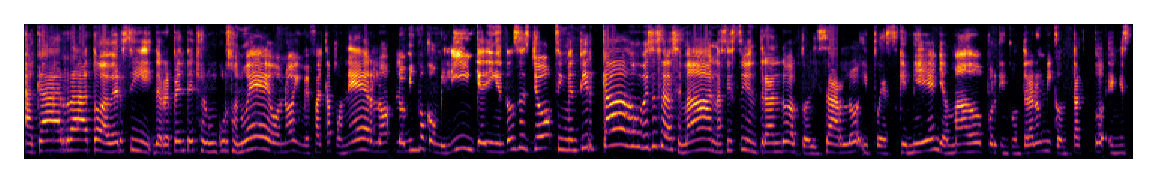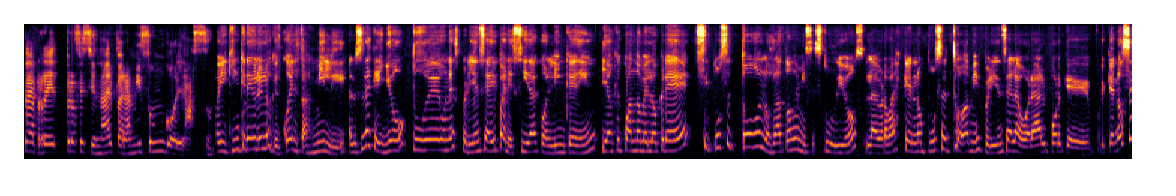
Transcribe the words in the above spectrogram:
a cada rato a ver si de repente he hecho algún curso nuevo, ¿no? Y me falta ponerlo. Lo mismo con mi LinkedIn. Entonces yo, sin mentir, cada dos veces a la semana, así estoy entrando a actualizarlo y pues que me hayan llamado porque encontraron mi contacto en esta red profesional para mí fue un golazo. Oye, qué increíble lo que cuentas, Mili. Alucina que yo tuve una experiencia ahí parecida con LinkedIn y aunque cuando me lo creé, sí puse todos los datos de mis estudios. La verdad es que no puse toda mi experiencia laboral porque, porque no sé,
